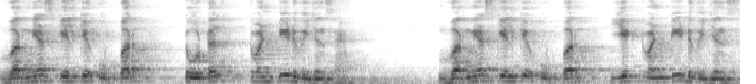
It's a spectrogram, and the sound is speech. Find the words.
वर्नियर स्केल के ऊपर टोटल ट्वेंटी डिविजन्स हैं। वर्नियर स्केल के ऊपर ये ट्वेंटी डिविजन्स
